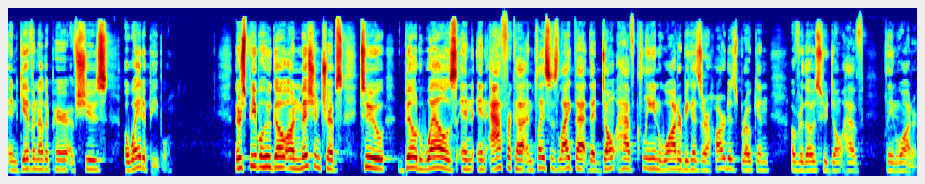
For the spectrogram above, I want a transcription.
and give another pair of shoes away to people. There's people who go on mission trips to build wells in, in Africa and places like that that don't have clean water because their heart is broken over those who don't have clean water.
